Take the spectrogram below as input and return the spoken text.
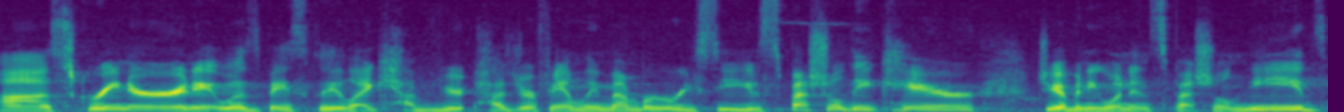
uh, screener, and it was basically like, have your, has your family member received specialty care? Do you have anyone in special needs?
